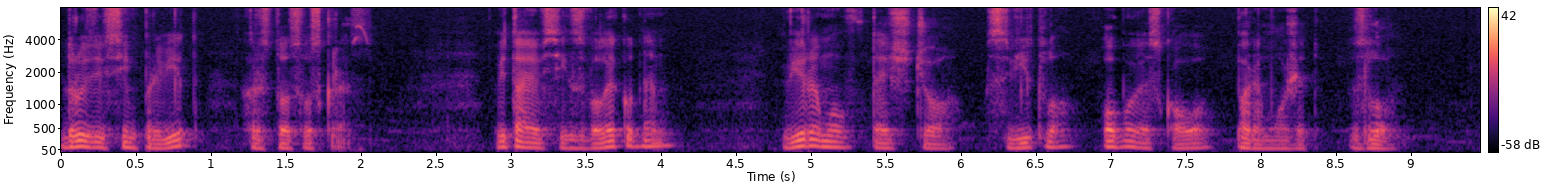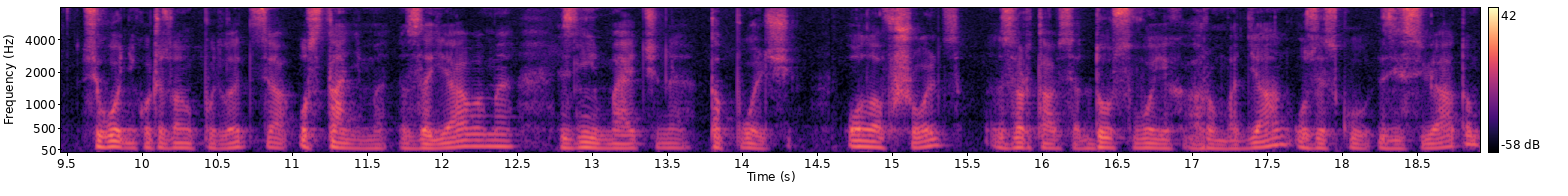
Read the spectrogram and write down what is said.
Друзі, всім привіт! Христос Воскрес! Вітаю всіх з Великоднем. Віримо в те, що світло обов'язково переможе зло. Сьогодні хочу з вами поділитися останніми заявами з Німеччини та Польщі. Олаф Шольц звертався до своїх громадян у зв'язку зі святом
